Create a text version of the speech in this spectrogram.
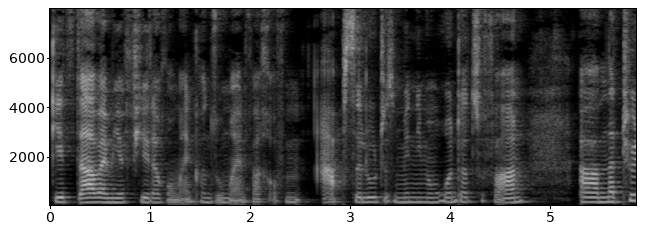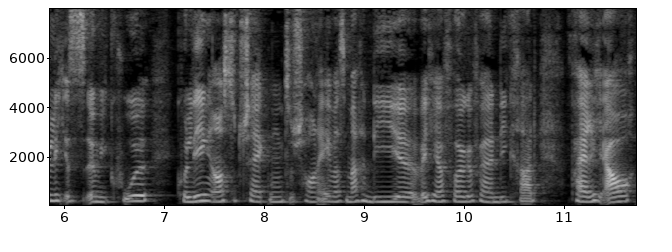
geht es da bei mir viel darum, einen Konsum einfach auf ein absolutes Minimum runterzufahren. Ähm, natürlich ist es irgendwie cool, Kollegen auszuchecken, zu schauen, ey, was machen die, welche Erfolge feiern die gerade, feiere ich auch,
